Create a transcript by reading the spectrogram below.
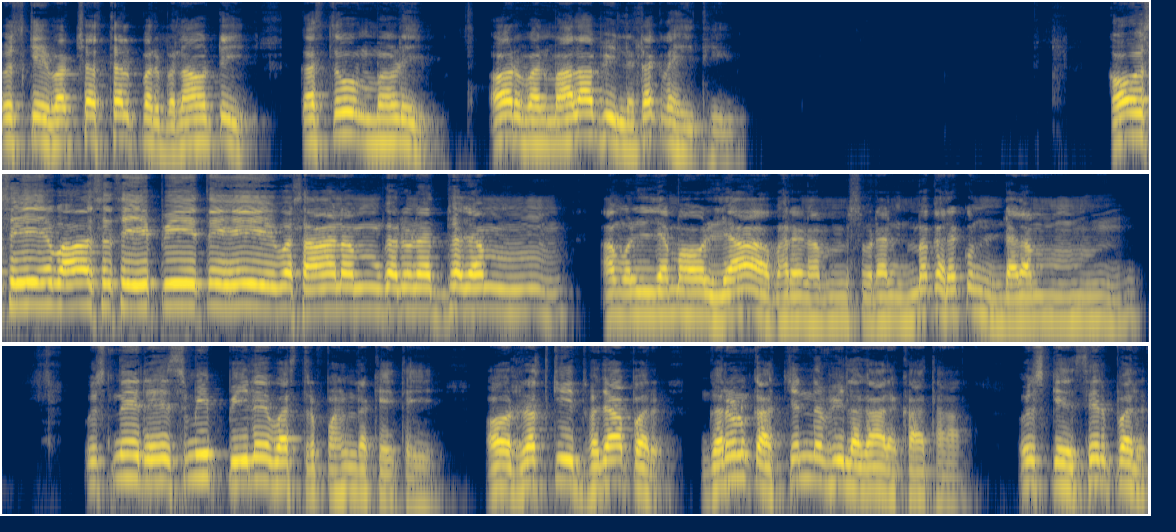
उसके वक्षस्थल पर बनावटी कस्तुमणि और वनमाला भी लटक रही थी। कौशेयवास से पीते वसानम गरुणध्वजम अमूल्य मौल्याभरणम सुरन मकर कुंडलम उसने रेशमी पीले वस्त्र पहन रखे थे और रथ की ध्वजा पर गरुण का चिन्ह भी लगा रखा था। उसके सिर पर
